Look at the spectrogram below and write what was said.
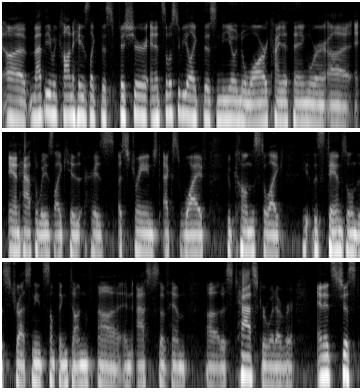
uh, Matthew McConaughey's like this fisher, and it's supposed to be like this neo noir kind of thing where uh, Anne Hathaway's like his his estranged ex wife who comes to like this damsel in distress needs something done uh, and asks of him uh, this task or whatever. And it's just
